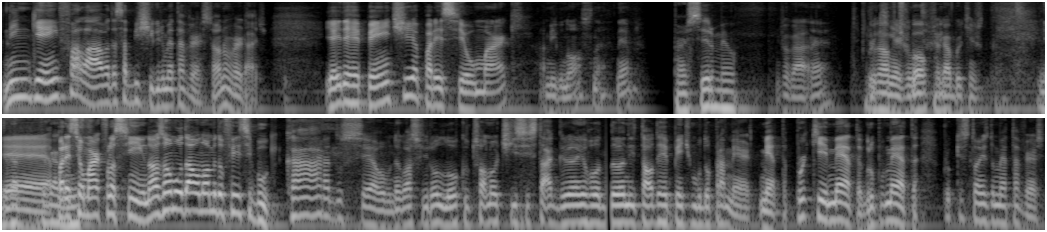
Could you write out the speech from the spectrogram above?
Ninguém falava dessa bexiga de metaverso, não é verdade? E aí, de repente, apareceu o Mark, amigo nosso, né? Lembra? Parceiro meu. Jogar, né? Jogava burquinha futebol junto, burquinha junto. É, apareceu o. Marco e falou assim: nós vamos mudar o nome do Facebook. Cara do céu, o negócio virou louco, só notícia, Instagram e rodando e tal, de repente mudou pra meta. Por que meta? Grupo meta? Por questões do metaverso.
